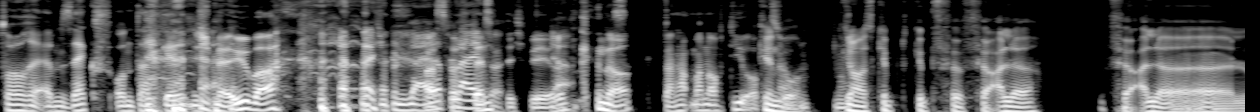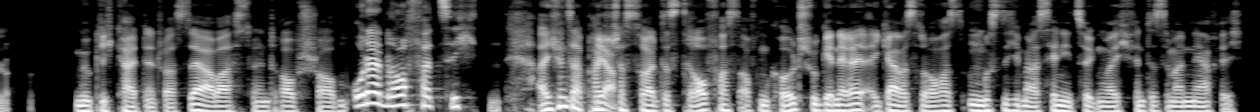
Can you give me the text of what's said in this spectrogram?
teure M6 und das Geld nicht mehr über, ich bin leider was pleite. verständlich wäre, Ja, genau, dann hat man auch die Option. ne? Genau, es gibt, gibt für, für alle, für alle äh, Möglichkeiten etwas selber basteln, draufschrauben oder drauf verzichten. Aber ich finde es halt praktisch, Ja. dass du halt das drauf hast auf dem Cold Shoe, generell, egal was du drauf hast, und musst nicht immer das Handy zücken, weil ich finde das immer nervig.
